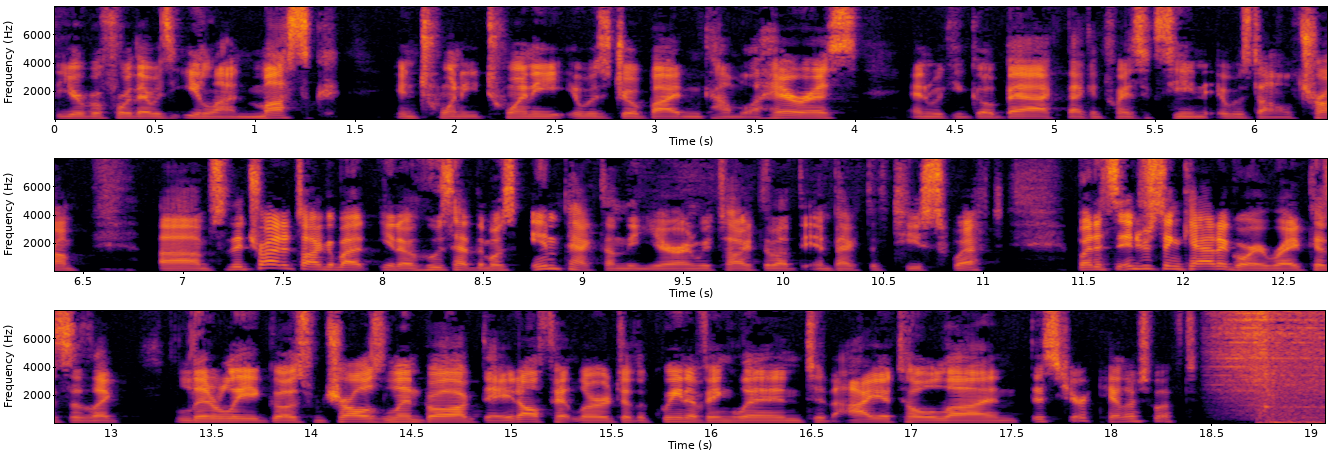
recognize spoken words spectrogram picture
the year before that was Elon Musk. In 2020, it was Joe Biden, Kamala Harris, and we could go back. Back in 2016, it was Donald Trump. Um, so they try to talk about you know who's had the most impact on the year, and we talked about the impact of T Swift. But it's an interesting category, right? Because it's like literally it goes from Charles Lindbergh to Adolf Hitler to the Queen of England to the Ayatollah, and this year Taylor Swift.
